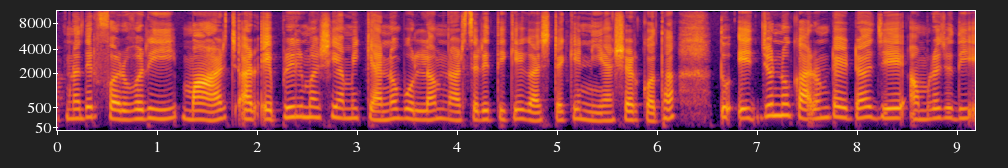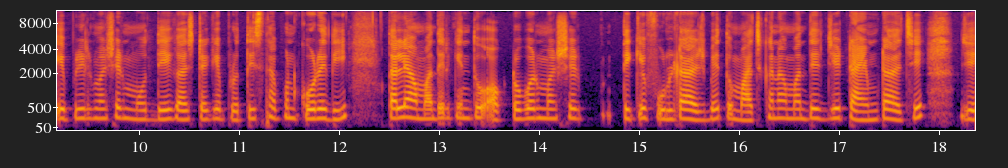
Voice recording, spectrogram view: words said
আপনাদের ফেব্রুয়ারি মার্চ আর এপ্রিল মাসে আমি কেন বললাম নার্স নার্সারি থেকে গাছটাকে নিয়ে আসার কথা। তো এর জন্য কারণটা এটা যে, আমরা যদি এপ্রিল মাসের মধ্যে গাছটাকে প্রতিস্থাপন করে দিই, তাহলে আমাদের কিন্তু অক্টোবর মাসের থেকে ফুলটা আসবে। তো মাঝখানে আমাদের যে টাইমটা আছে, যে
